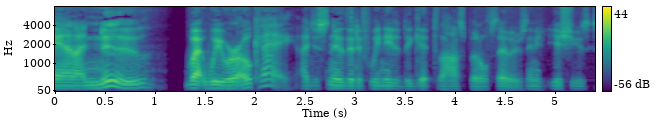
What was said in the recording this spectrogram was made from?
and I knew that we were okay. I just knew that if we needed to get to the hospital, if there was any issues.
